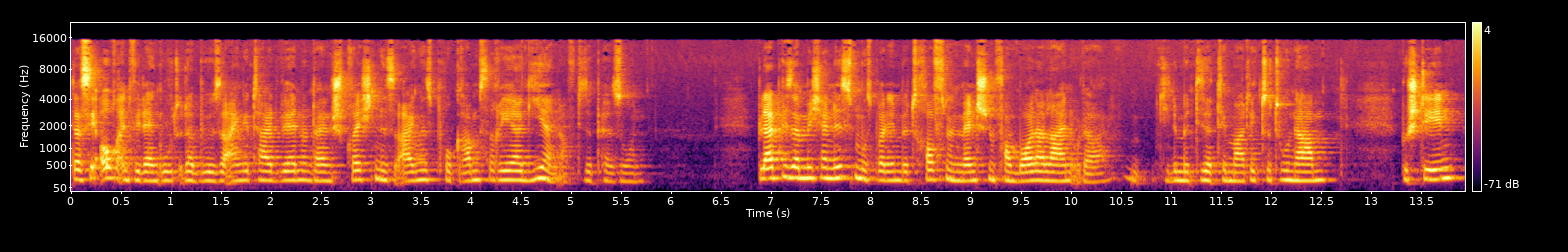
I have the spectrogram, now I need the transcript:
dass sie auch entweder in Gut oder Böse eingeteilt werden und ein entsprechendes eigenes Programms reagieren auf diese Person. Bleibt dieser Mechanismus bei den betroffenen Menschen vom Borderline oder die mit dieser Thematik zu tun haben, bestehen,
